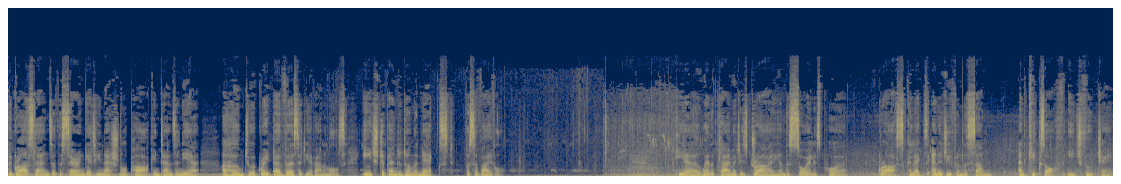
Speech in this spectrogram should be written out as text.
The grasslands of the Serengeti National Park in Tanzania are home to a great diversity of animals, each dependent on the next for survival. Here, where the climate is dry and the soil is poor, grass collects energy from the sun and kicks off each food chain.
